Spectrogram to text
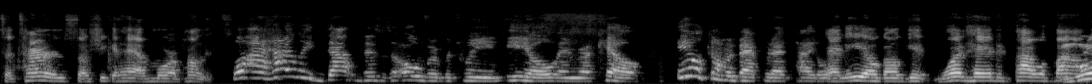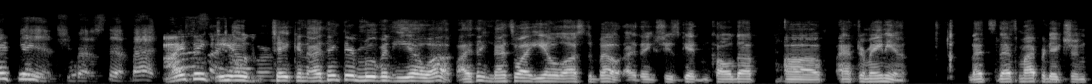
to turn so she can have more opponents. Well, I highly doubt this is over between Io and Raquel. Io's coming back for that title. And Io gonna get one handed power bomb I think- again. She better step back. I This think Io's over. taking. I think they're moving Io up. I think that's why Io lost the belt. I think she's getting called up uh, after Mania. That's that's my prediction.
